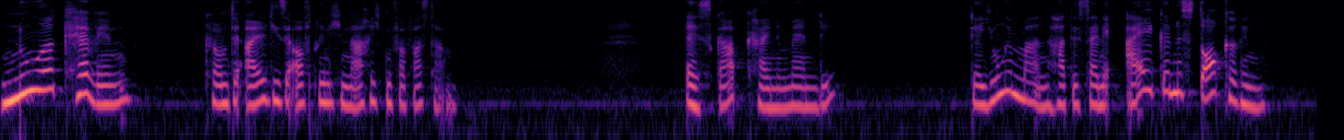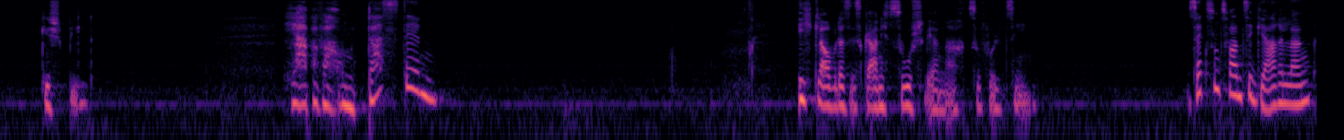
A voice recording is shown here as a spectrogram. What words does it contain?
Nur Kevin konnte all diese aufdringlichen Nachrichten verfasst haben. Es gab keine Mandy. Der junge Mann hatte seine eigene Stalkerin gespielt. Ja, aber warum das denn? Ich glaube, das ist gar nicht so schwer nachzuvollziehen. 26 Jahre lang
